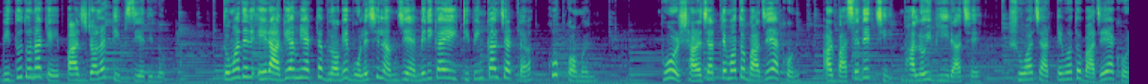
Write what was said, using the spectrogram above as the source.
বিদ্যুৎ ওনাকে পাঁচ ডলার টিপস দিয়ে দিল। তোমাদের এর আগে আমি একটা ব্লগে বলেছিলাম যে আমেরিকায় এই টিপিং কালচারটা খুব কমন ভোর সাড়ে চারটে মতো বাজে এখন, আর বাসে দেখছি ভালোই ভিড় আছে। সোয়া চারটে মতো বাজে এখন,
